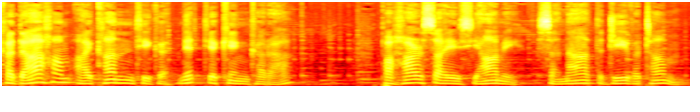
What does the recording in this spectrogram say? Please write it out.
Kadaham Aikantika Nitya Kinkara Paharsaisyami Sanat Jivatam.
